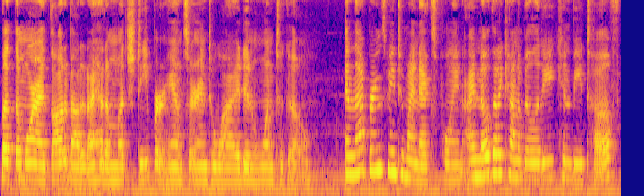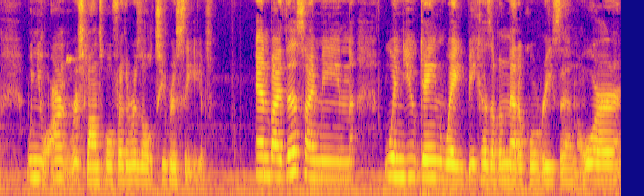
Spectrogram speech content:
but the more I thought about it, I had a much deeper answer into why I didn't want to go. And that brings me to my next point. I know that accountability can be tough when you aren't responsible for the results you receive. And by this, I mean when you gain weight because of a medical reason or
